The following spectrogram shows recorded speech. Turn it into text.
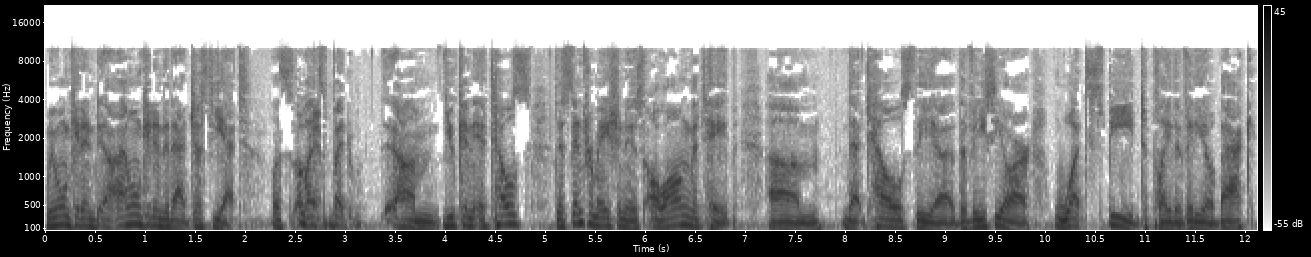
We won't get into. I won't get into that just yet. Let's. Okay. Let's. But um, you can. It tells this information is along the tape um, that tells the uh, the VCR what speed to play the video back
